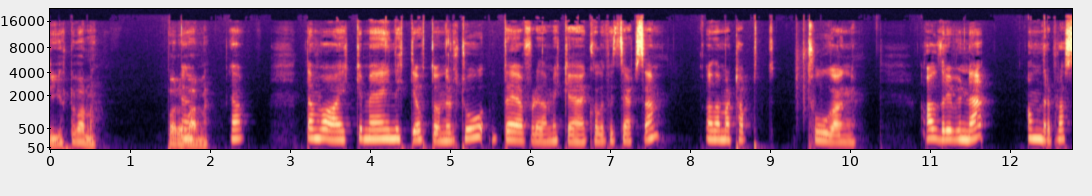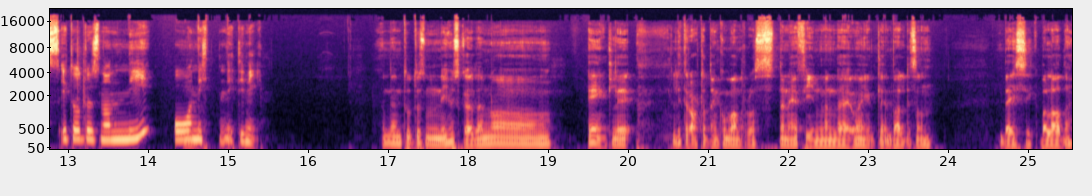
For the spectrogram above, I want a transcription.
dyrt å være med. Bare å Ja. være med. Ja. De var ikke med i 98 og 02. Det er fordi de ikke kvalifiserte seg. Og de har tapt to ganger. Aldri vunnet. Andreplass i 2009 og 1999. Den 2009 husker jeg den var egentlig litt rart at den kom på andreplass. Den er fin, men det er jo egentlig en veldig sånn basic ballade.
